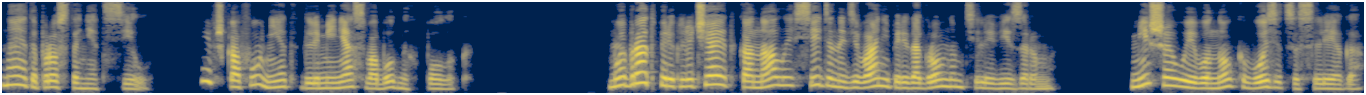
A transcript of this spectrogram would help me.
На это просто нет сил, и в шкафу нет для меня свободных полок. Мой брат переключает каналы, сидя на диване перед огромным телевизором. Миша у его ног возится с Лего.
